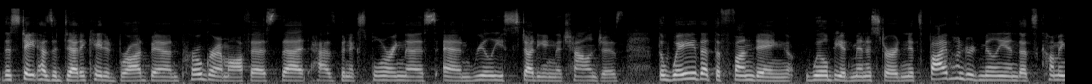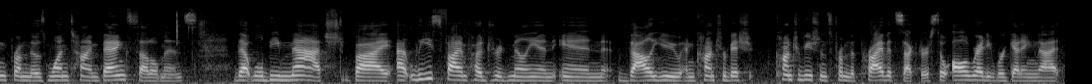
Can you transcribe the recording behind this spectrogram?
the state has a dedicated broadband program office that has been exploring this and really studying the challenges. The way that the funding will be administered, and it's 500 million that's coming from those one-time bank settlements that will be matched by at least 500 million in value and contribution contributions from the private sector. So already we're getting that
